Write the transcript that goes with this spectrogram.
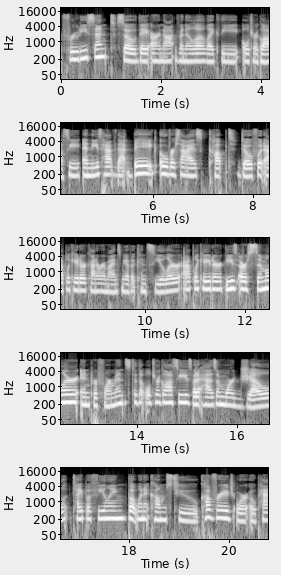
fruity scent. So they are not vanilla like the ultra glossy. And these have that big oversized cupped doe foot applicator. Kind of reminds me of a concealer applicator. These are similar in performance to the ultra glossies, but it has a more gel type of feeling. But when it comes to coverage or opacity,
